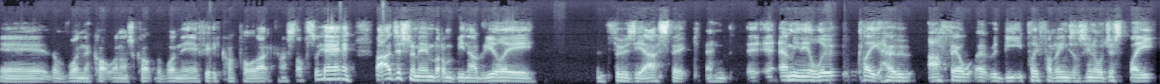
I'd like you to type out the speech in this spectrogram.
they've, uh, they've won the Cup Winners' Cup, they've won the FA Cup, all that kind of stuff. So yeah, but I just remember him being a really enthusiastic, and I mean, he looked like how I felt it would be to play for Rangers. You know, just like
